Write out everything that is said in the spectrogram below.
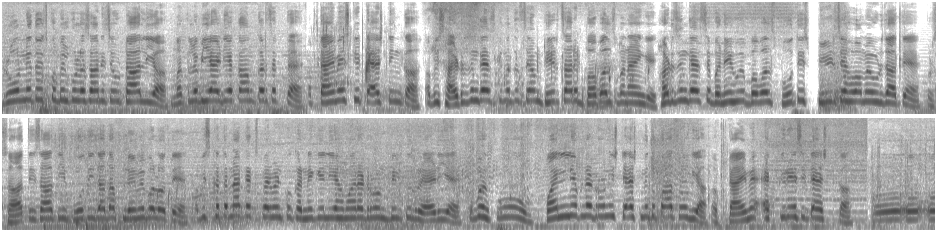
ड्रोन ने तो इसको बिल्कुल आसानी से उठा लिया। मतलब ये आइडिया काम कर सकता है। अब टाइम है इसकी टेस्टिंग का। अब इस हाइड्रोजन गैस की मदद से हम ढेर सारे बबल्स बनाएँगे। हाइड्रोजन गैस से बने हुए बबल्स बहुत ही स्पीड से हवा में उड़ जाते हैं। और साथ ही साथ ये बहुत ही ज़्यादा फ्लेमेबल होते हैं। अब इस खतरनाक एक्सपेरिमेंट को करने के लिए हमारा ड्रोन बिल्कुल रेडी है। फाइनली अपना ड्रोन इस टेस्ट में तो पास हो गया। अब टाइम है एक्यूरेसी टेस्ट का। ओ ओ ओ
